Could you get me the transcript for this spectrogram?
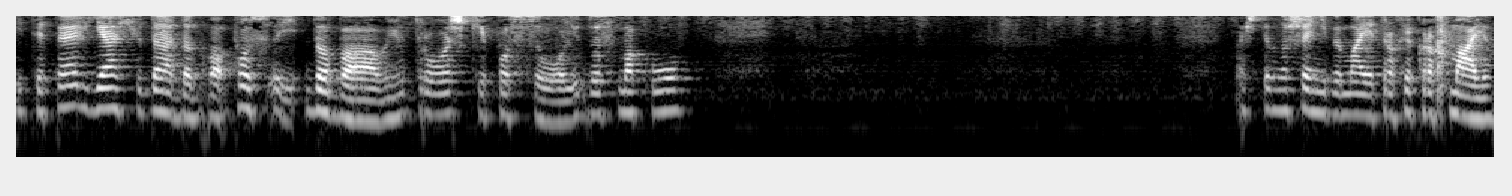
і тепер я сюди доба- добавлю трошки посолю до смаку. Бачите, воно ще ніби має трохи крохмалю.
